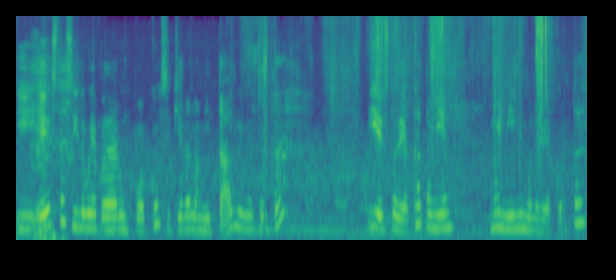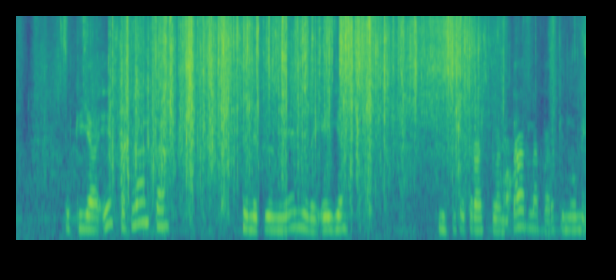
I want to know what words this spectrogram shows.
Y esta sí le voy a podar un poco siquiera la mitad le voy a cortar y esta de acá también muy mínimo le voy a cortar porque ya esta planta se metió en medio de ella. Necesito trasplantarla para que no me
